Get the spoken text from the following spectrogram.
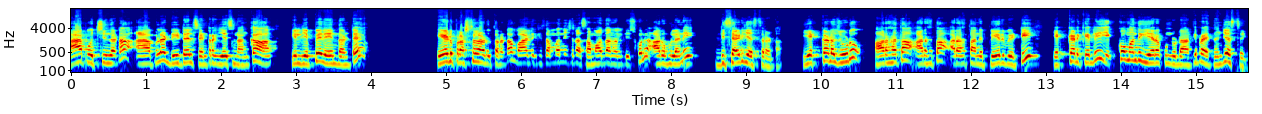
యాప్ వచ్చిందట. ఆ యాప్లో డీటెయిల్స్ ఎంటర్ చేసినాక వీళ్ళు చెప్పేది ఏంటంటే ఏడు ప్రశ్నలు అడుగుతారట. వాటికి సంబంధించిన సమాధానాలు తీసుకొని అర్హులని డిసైడ్ చేస్తారట. ఎక్కడ చూడు అర్హత అర్హత అర్హత అనే పేరు పెట్టి ఎక్కడికి వెళ్ళి ఎక్కువ మందికి చేరకుండా ప్రయత్నం చేస్తాయి.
